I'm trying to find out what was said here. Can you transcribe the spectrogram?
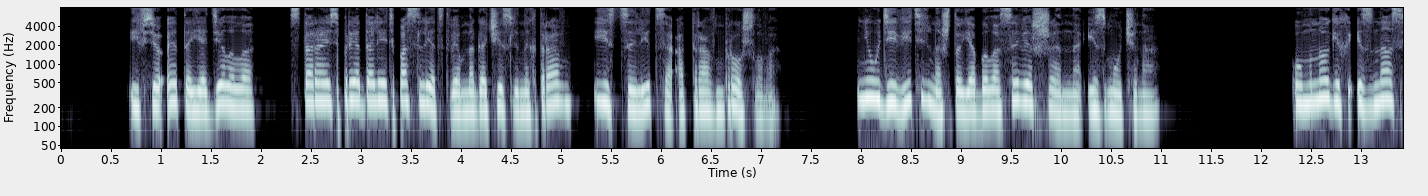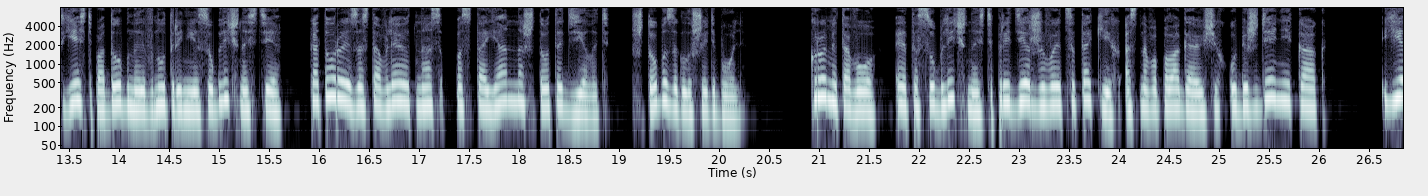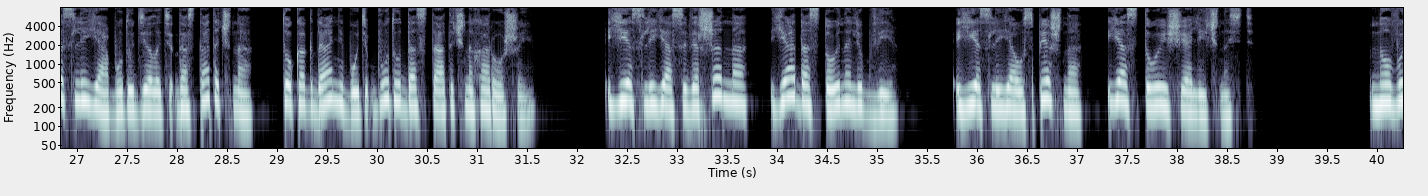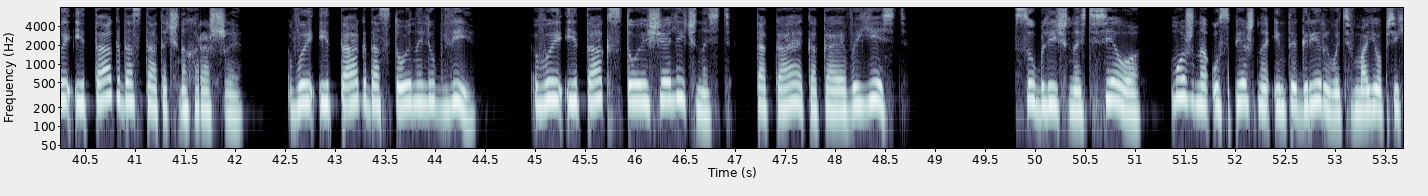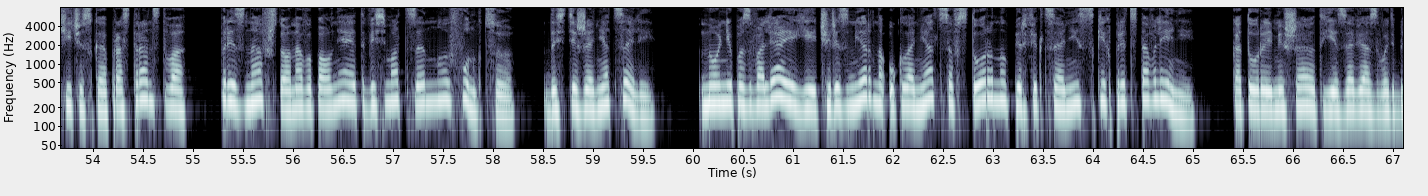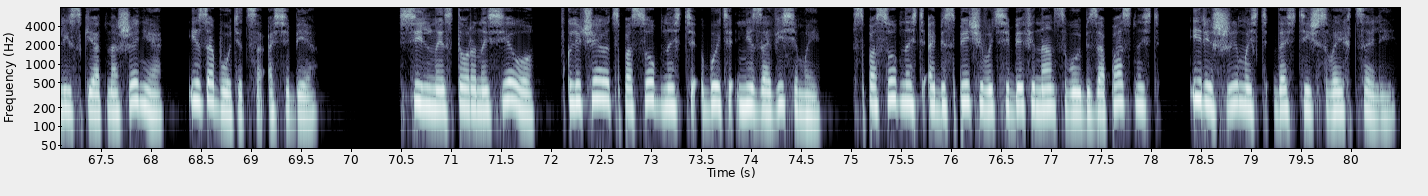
И все это я делала, стараясь преодолеть последствия многочисленных травм и исцелиться от травм прошлого. Неудивительно, что я была совершенно измучена. У многих из нас есть подобные внутренние субличности, которые заставляют нас постоянно что-то делать, чтобы заглушить боль. Кроме того, эта субличность придерживается таких основополагающих убеждений, как «если я буду делать достаточно, то когда-нибудь буду достаточно хорошей». «Если я совершенна, я достойна любви». «Если я успешна, я стоящая личность». Но вы и так достаточно хороши. Вы и так достойны любви. Вы и так стоящая личность, такая, какая вы есть. Субличность SEO можно успешно интегрировать в мое психическое пространство, признав, что она выполняет весьма ценную функцию — достижения целей, но не позволяя ей чрезмерно уклоняться в сторону перфекционистских представлений, которые мешают ей завязывать близкие отношения и заботиться о себе. Сильные стороны SEO включают способность быть независимой, способность обеспечивать себе финансовую безопасность и решимость достичь своих целей.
